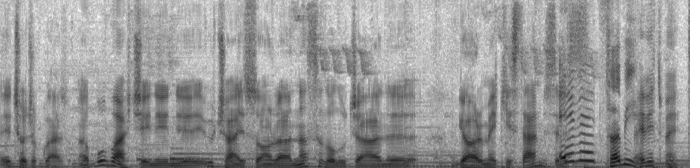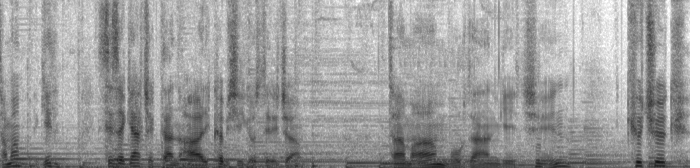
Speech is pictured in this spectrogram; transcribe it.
e, çocuklar e, bu bahçenin 3 ay sonra nasıl olacağını görmek ister misiniz? Evet. Tabii. Evet mi? Tamam gelin. Size gerçekten harika bir şey göstereceğim. Tamam buradan geçin. Küçük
